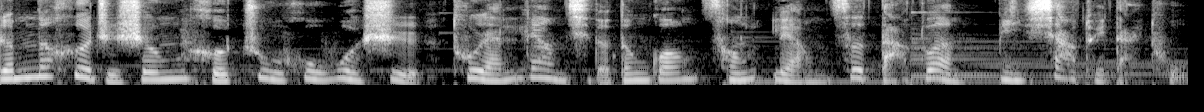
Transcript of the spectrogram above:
人们的喝止声和住户卧室突然亮起的灯光曾两次打断并吓退歹徒，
